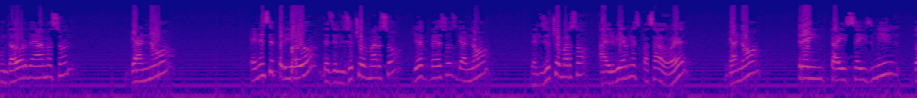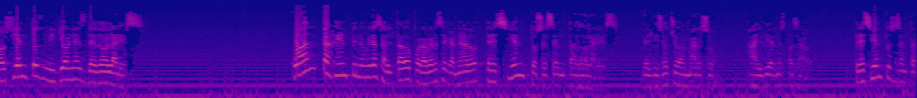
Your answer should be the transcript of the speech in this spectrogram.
fundador de Amazon, ganó en ese periodo, desde el 18 de marzo, Jeff Bezos ganó, del 18 de marzo al viernes pasado, ¿eh? ganó 36.200 millones de dólares. ¿Cuánta gente no hubiera saltado por haberse ganado 360 dólares del 18 de marzo al viernes pasado? 360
